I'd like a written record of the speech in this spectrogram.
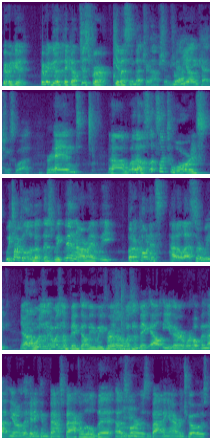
Very good, very good pickup, just for give us some veteran options for Yeah. a young catching squad. Great. And uh, what else? Let's look towards. We talked a little bit about this week. We had an all right week, but our opponents had a lesser week. Yeah, Um, it wasn't it wasn't a big W week for us. No. It wasn't a big L either. We're hoping that you know the hitting can bounce back a little bit as Mm-hmm. far as the batting average goes.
